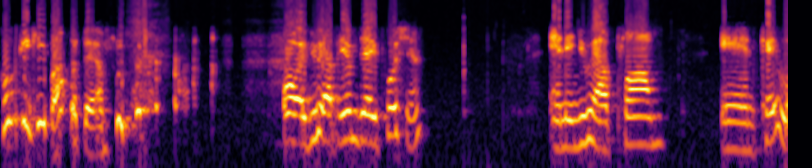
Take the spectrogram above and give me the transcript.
Who can keep up with them? or if you have MJ pushing and then you have Plum and Kayla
